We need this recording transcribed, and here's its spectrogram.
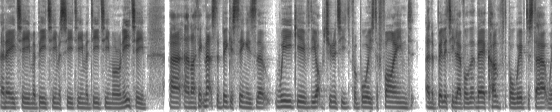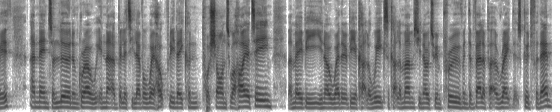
an A team, a B team, a C team, a D team, or an E team. Uh, and I think that's the biggest thing is that we give the opportunity for boys to find an ability level that they're comfortable with to start with, and then to learn and grow in that ability level where hopefully they can push on to a higher team and maybe, you know, whether it be a couple of weeks, a couple of months, you know, to improve and develop at a rate that's good for them.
